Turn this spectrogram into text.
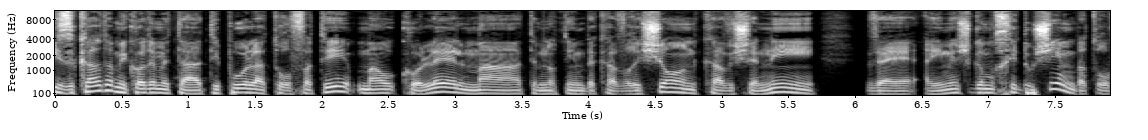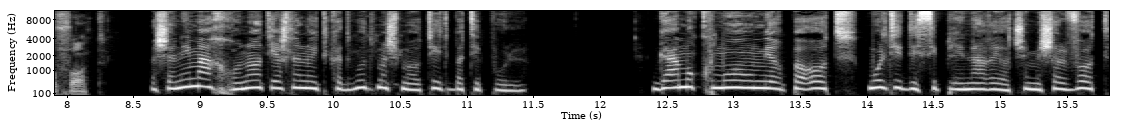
הזכרת מקודם את הטיפול התרופתי, מה הוא כולל, מה אתם נותנים בקו ראשון, קו שני, והאם יש גם חידושים בתרופות? בשנים האחרונות יש לנו התקדמות משמעותית בטיפול. גם הוקמו מרפאות מולטי דיסציפלינריות שמשלבות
